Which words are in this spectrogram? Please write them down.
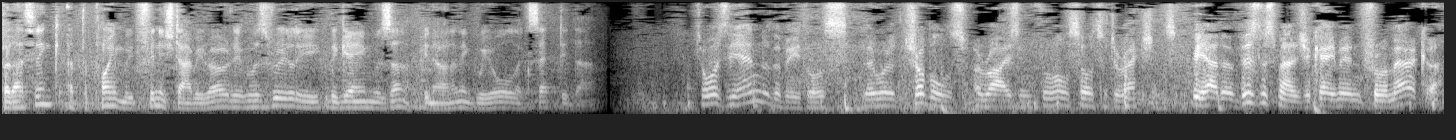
But I think at the point we'd finished Abbey Road, it was really, the game was up, you know, and I think we all accepted that. Towards the end of the Beatles, there were troubles arising from all sorts of directions. We had a business manager came in from America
